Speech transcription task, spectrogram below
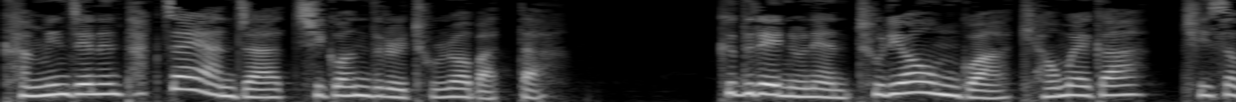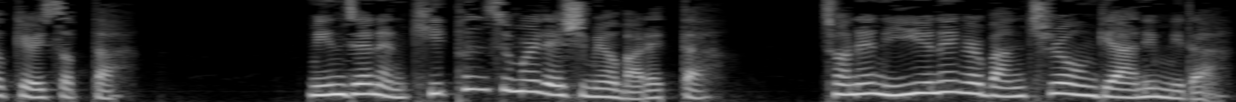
강민재는 탁자에 앉아 직원들을 둘러봤다. 그들의 눈엔 두려움과 경외가 뒤섞여 있었다. 민재는 깊은 숨을 내쉬며 말했다. 저는 이 은행을 망치러 온게 아닙니다.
